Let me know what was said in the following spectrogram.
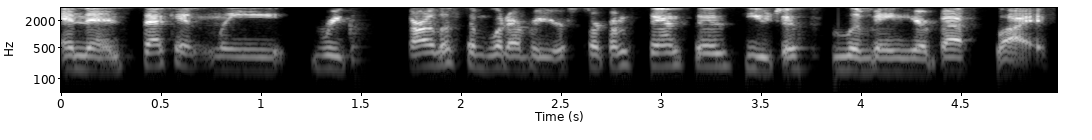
And then secondly, regardless of whatever your circumstances, you just living your best life.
